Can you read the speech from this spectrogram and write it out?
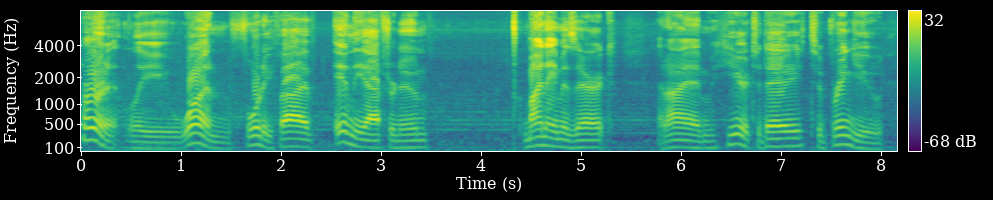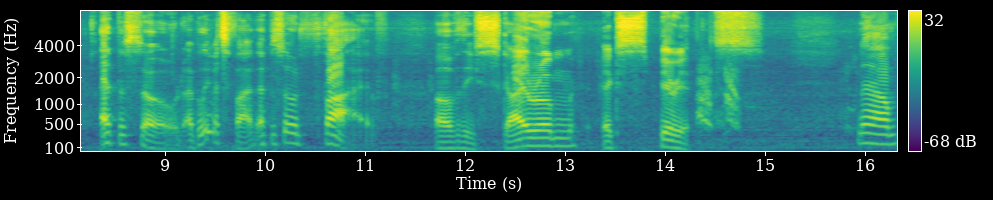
currently 1.45 in the afternoon. My name is Eric and I am here today to bring you episode, I believe it's 5, episode 5 of the Skyrim experience. Now,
